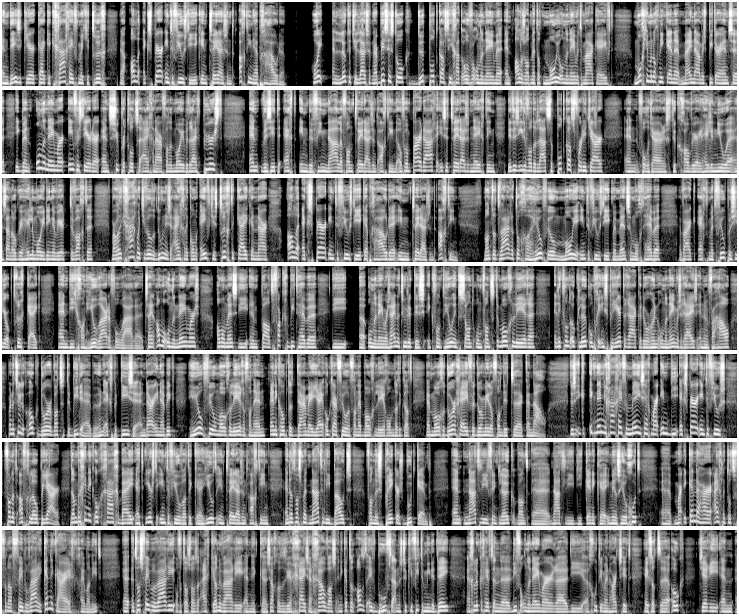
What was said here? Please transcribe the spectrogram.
En deze keer kijk ik graag even met je terug naar alle expert-interviews die ik in 2018 heb gehouden. Hoi en leuk dat je luistert naar Business Talk, de podcast die gaat over ondernemen en alles wat met dat mooie ondernemen te maken heeft. Mocht je me nog niet kennen, mijn naam is Pieter Hensen. Ik ben ondernemer, investeerder en super trotse eigenaar van het mooie bedrijf Puurst. En we zitten echt in de finale van 2018. Over een paar dagen is het 2019. Dit is in ieder geval de laatste podcast voor dit jaar. En volgend jaar is het natuurlijk gewoon weer een hele nieuwe. En staan er ook weer hele mooie dingen weer te wachten. Maar wat ik graag met je wilde doen is eigenlijk om eventjes terug te kijken naar alle expert-interviews die ik heb gehouden in 2018. Want dat waren toch al heel veel mooie interviews die ik met mensen mocht hebben. Waar ik echt met veel plezier op terugkijk. En die gewoon heel waardevol waren. Het zijn allemaal ondernemers. Allemaal mensen die een bepaald vakgebied hebben. Die uh, ondernemer zijn natuurlijk. Dus ik vond het heel interessant om van ze te mogen leren. En ik vond het ook leuk om geïnspireerd te raken door hun ondernemersreis en hun verhaal. Maar natuurlijk ook door wat ze te bieden hebben, hun expertise. En daarin heb ik heel veel mogen leren van hen. En ik hoop dat daarmee jij ook daar veel van hebt mogen leren, omdat ik dat heb mogen doorgeven door middel van dit uh, kanaal. Dus ik, ik neem je graag even mee, zeg maar, in die expert-interviews van het afgelopen jaar. Dan begin ik ook graag bij het eerste interview wat ik uh, hield in 2018. En dat was met Nathalie Bouts van de Sprekers Bootcamp. En Nathalie vind ik leuk, want uh, Nathalie die ken ik uh, inmiddels heel goed. Uh, maar ik kende haar eigenlijk tot vanaf februari kende ik haar eigenlijk helemaal niet. het was februari, of het was, was eigenlijk januari. En ik zag dat het weer grijs en grauw was. En ik heb dan altijd even behoefte aan een stukje vitamine D. En gelukkig heeft een lieve ondernemer die goed in mijn hart zit, heeft dat ook. Jerry en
